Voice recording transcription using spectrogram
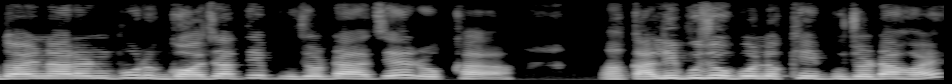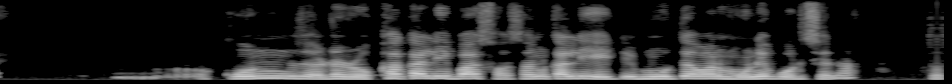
উদয়নারায়ণপুর গজাতে পুজোটা আছে, রক্ষা কালী পুজো উপলক্ষে এই পুজোটা হয়। কোন এটা রক্ষা কালী বা শ্মশান কালী এই মুহূর্তে আমার মনে পড়ছে না, তো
